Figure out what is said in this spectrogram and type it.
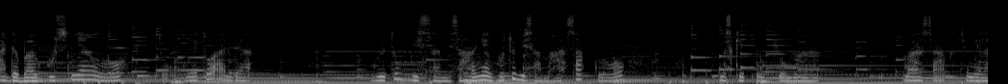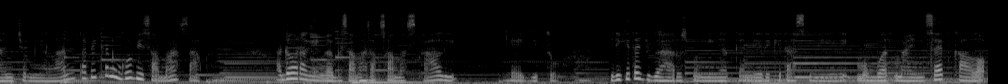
ada bagusnya loh gitu. Gue tuh ada gue tuh bisa misalnya gue tuh bisa masak loh meskipun cuma masak cemilan-cemilan tapi kan gue bisa masak ada orang yang nggak bisa masak sama sekali kayak gitu. Jadi kita juga harus mengingatkan diri kita sendiri membuat mindset kalau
